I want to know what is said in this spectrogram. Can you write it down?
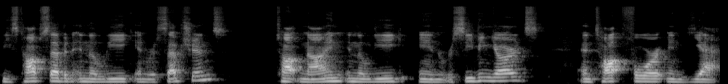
He's top seven in the league in receptions, top nine in the league in receiving yards, and top four in YAC.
